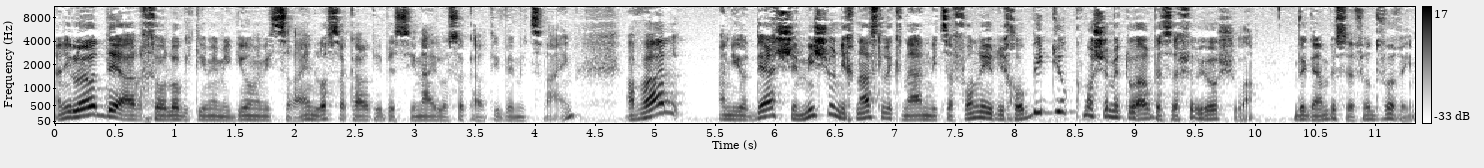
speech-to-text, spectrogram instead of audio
אני לא יודע ארכיאולוגית אם הם הגיעו ממצרים, לא סקרתי בסיני, לא סקרתי במצרים, אבל אני יודע שמישהו נכנס לכנען מצפון ליריחו בדיוק כמו שמתואר בספר יהושע וגם בספר דברים.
